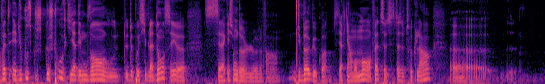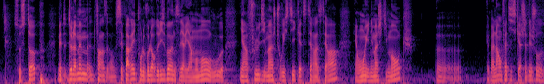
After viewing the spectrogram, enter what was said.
fait et du coup ce que je, trouve qu'il y a d'émouvant ou de, possible là-dedans c'est euh, c'est la question de le, enfin, du bug quoi. C'est à dire qu'il y a un moment en fait cette espèce de truc là se stoppe. Mais de, la même, c'est pareil pour le voleur de Lisbonne, c'est-à-dire il y a un moment où euh, il y a un flux d'images touristiques, etc., etc. Et à un moment il y a une image qui manque. Euh, et ben là en fait il se cachait des choses.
